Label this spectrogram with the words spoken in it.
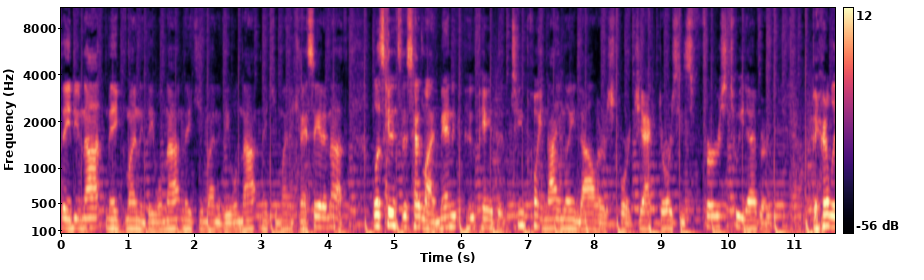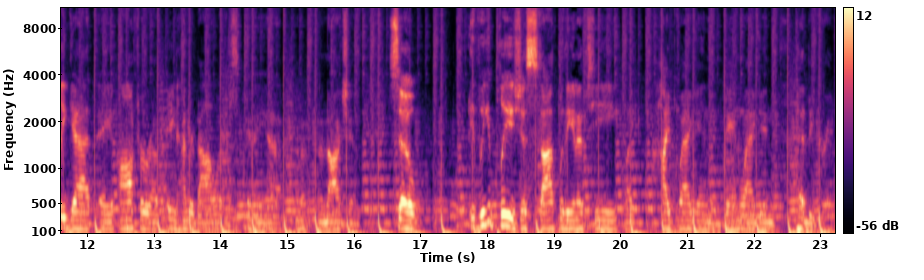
They do not make money. They will not make you money. They will not make you money. Can I say it enough? Let's get into this headline. Man who paid the $2.9 million for Jack Dorsey's first tweet ever barely got an offer of $800 in, a, uh, in, a, in an auction. So if we could please just stop with the NFT like hype wagon and bandwagon, that'd be great.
